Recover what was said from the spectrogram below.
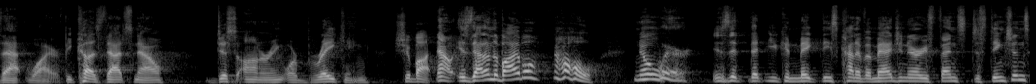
that wire because that's now dishonoring or breaking Shabbat. Now, is that in the Bible? No, nowhere is it that you can make these kind of imaginary fence distinctions,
